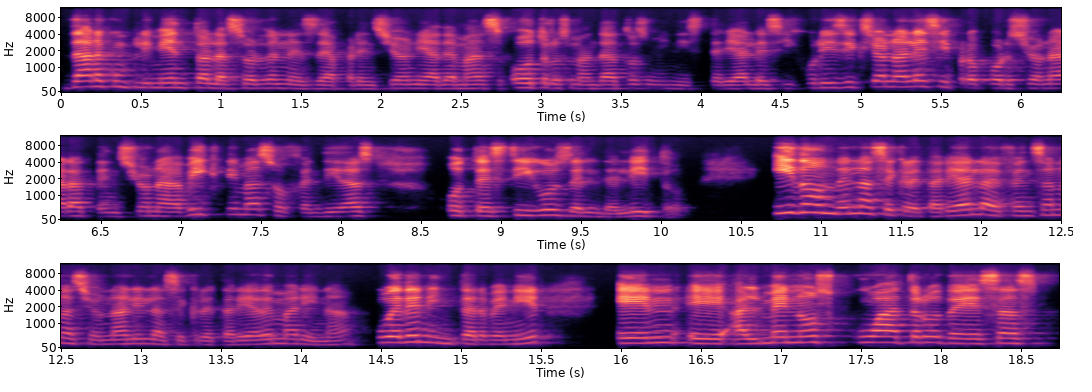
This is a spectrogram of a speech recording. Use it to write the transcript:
dar cumplimiento a las órdenes de aprehensión y además otros mandatos ministeriales y jurisdiccionales y proporcionar atención a víctimas ofendidas o testigos del delito. Y donde la Secretaría de la Defensa Nacional y la Secretaría de Marina pueden intervenir en eh, al menos cuatro de esas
